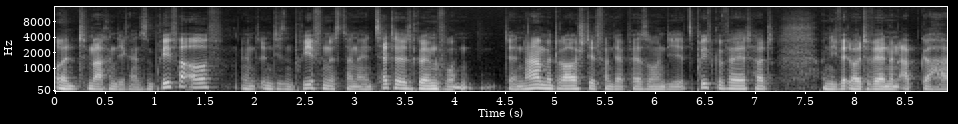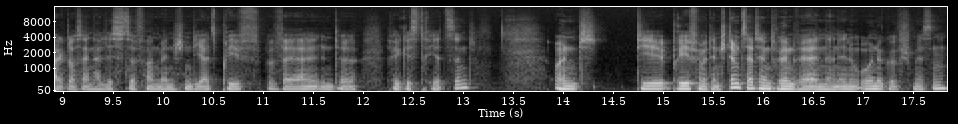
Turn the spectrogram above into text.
und machen die ganzen Briefe auf. Und in diesen Briefen ist dann ein Zettel drin, wo der Name draufsteht von der Person, die jetzt Brief gewählt hat. Und die Leute werden dann abgehakt aus einer Liste von Menschen, die als Briefwählende registriert sind. Und die Briefe mit den Stimmzetteln drin werden dann in eine Urne geschmissen.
